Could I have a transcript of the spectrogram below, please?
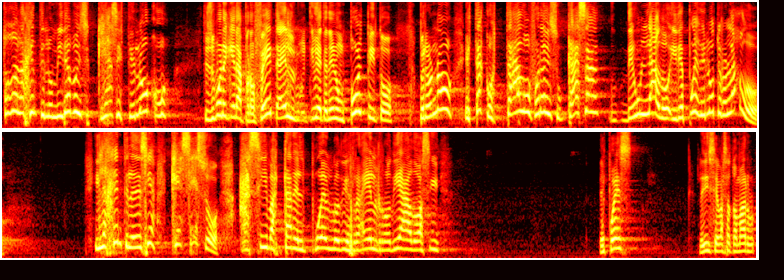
Toda la gente lo miraba y dice, ¿qué hace este loco? Se supone que era profeta, él iba a tener un púlpito, pero no, está acostado fuera de su casa de un lado y después del otro lado. Y la gente le decía, ¿qué es eso? Así va a estar el pueblo de Israel rodeado, así. Después le dice, vas a tomar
